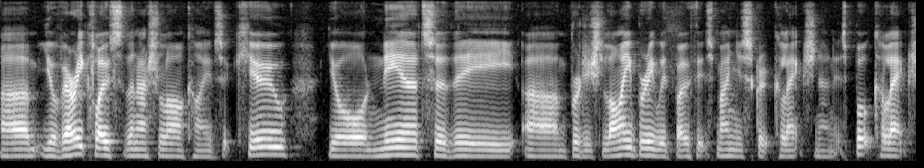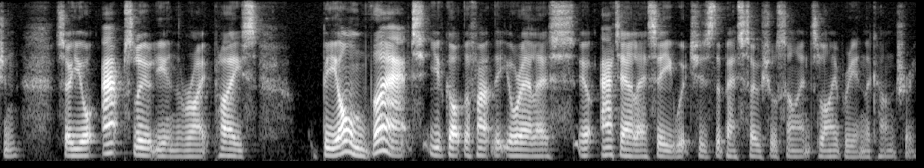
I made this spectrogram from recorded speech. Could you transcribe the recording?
Um, you're very close to the National Archives at Kew. You're near to the um, British Library with both its manuscript collection and its book collection. So you're absolutely in the right place. Beyond that, you've got the fact that you're, LS, at LSE, which is the best social science library in the country.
